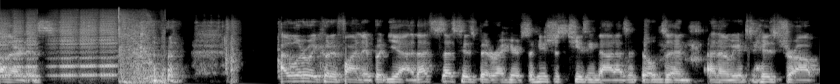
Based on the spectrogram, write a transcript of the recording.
Oh, there it is. I literally couldn't find it, but yeah, that's that's his bit right here. So he's just teasing that as it builds in, and then we get to his drop,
